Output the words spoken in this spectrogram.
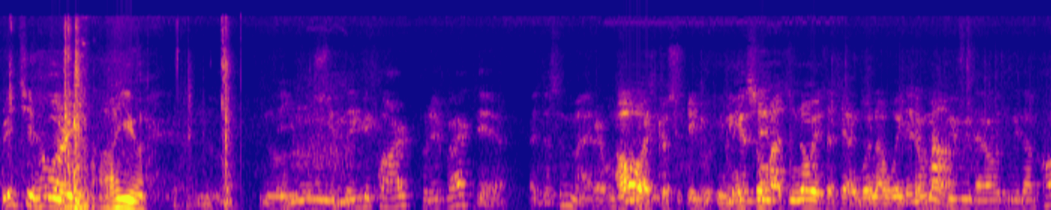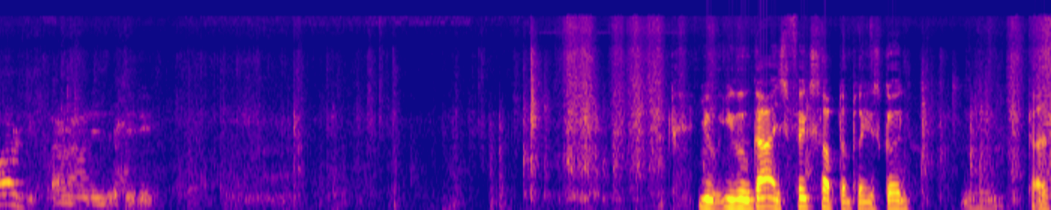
Richie, how are you? How are you? No, no, when you take the card, put it back there. It doesn't matter. Oh, it's because it, it makes so much noise. I say I'm gonna wake They him don't up. have you without, without card around in the city. You you guys fix up the place good. Cause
